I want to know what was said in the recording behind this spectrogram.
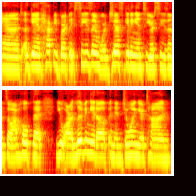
And again, happy birthday season. We're just getting into your season. So I hope that you are living it up and enjoying your time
